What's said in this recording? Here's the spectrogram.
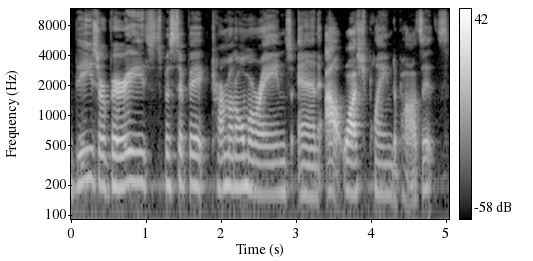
these are very specific terminal moraines and outwash plain deposits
